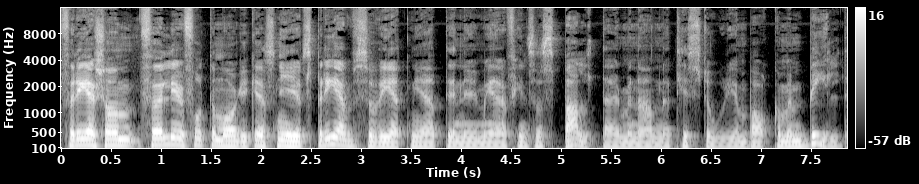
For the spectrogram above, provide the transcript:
För er som följer Fotomagikers nyhetsbrev så vet ni att det numera finns en spalt där med namnet Historien bakom en bild.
